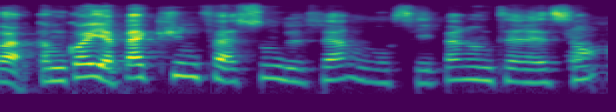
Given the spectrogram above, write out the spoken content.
voilà, comme quoi il n'y a pas qu'une façon de faire, donc c'est hyper intéressant.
